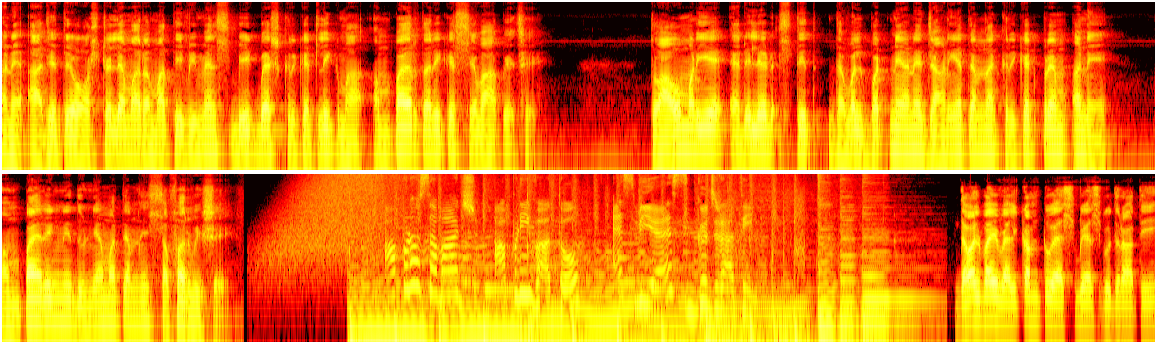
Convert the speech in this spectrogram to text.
અને આજે તેઓ ઓસ્ટ્રેલિયામાં રમાતી વિમેન્સ બિગ બેશ ક્રિકેટ લીગમાં અમ્પાયર તરીકે સેવા આપે છે. તો આવો મળીએ એડિલેડ સ્થિત ધવલ ભટ્ટને અને જાણીએ તેમના ક્રિકેટ પ્રેમ અને અમ્પાયરિંગની દુનિયામાં તેમની સફર વિશે. આપણો સમાજ આપણી વાતો SBS ગુજરાતી. ધવલભાઈ welcome to SBS Gujarati.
